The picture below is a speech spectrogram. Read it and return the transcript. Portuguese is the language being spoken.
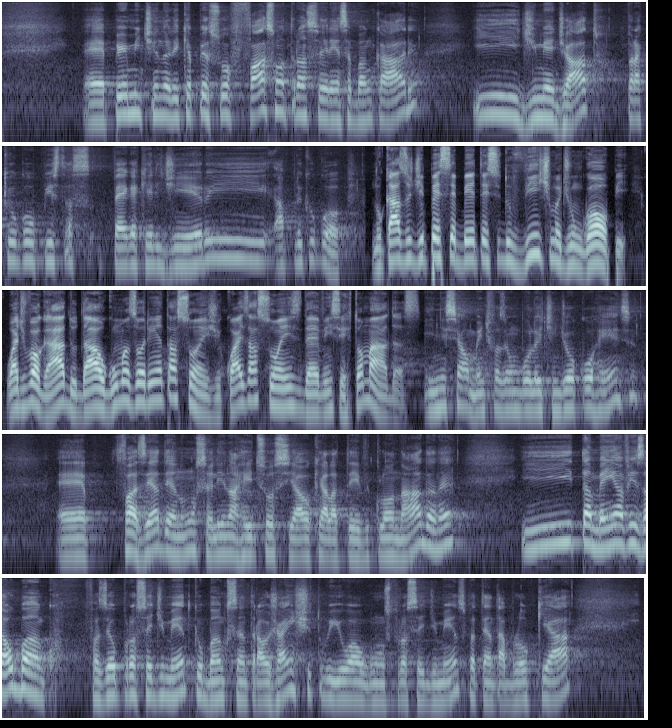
é, permitindo ali que a pessoa faça uma transferência bancária e de imediato para que o golpista pegue aquele dinheiro e aplique o golpe. No caso de perceber ter sido vítima de um golpe, o advogado dá algumas orientações de quais ações devem ser tomadas. Inicialmente fazer um boletim de ocorrência, é, fazer a denúncia ali na rede social que ela teve clonada, né? E também avisar o banco, fazer o procedimento que o Banco Central já instituiu alguns procedimentos para tentar bloquear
